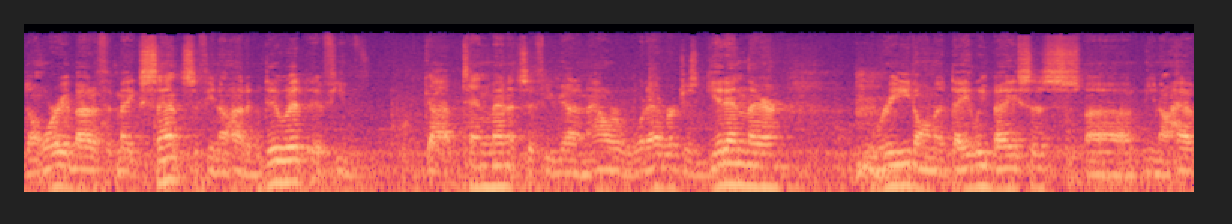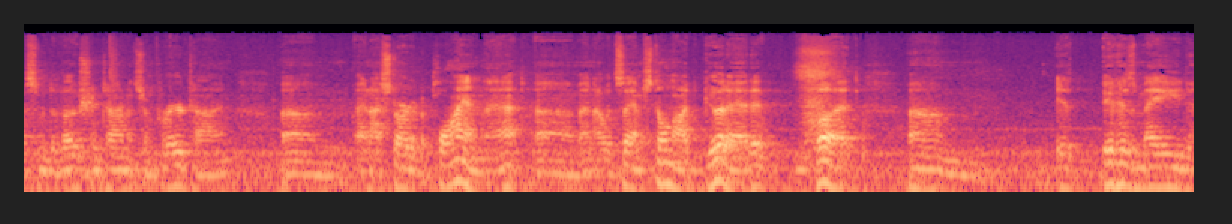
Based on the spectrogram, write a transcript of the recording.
Don't worry about if it makes sense, if you know how to do it, if you've got 10 minutes, if you've got an hour, whatever, just get in there, read on a daily basis, uh, you know, have some devotion time and some prayer time. Um, and I started applying that, um, and I would say I'm still not good at it, but um, it, it has made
